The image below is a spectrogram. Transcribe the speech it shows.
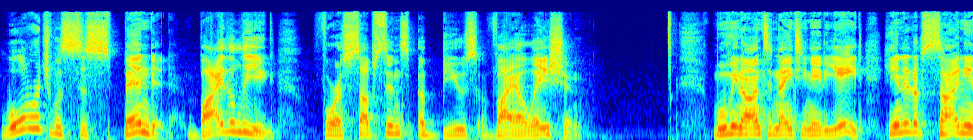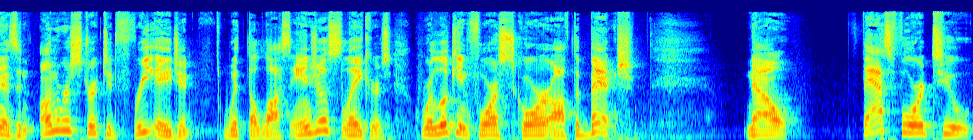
Woolridge was suspended by the league for a substance abuse violation. Moving on to 1988, he ended up signing as an unrestricted free agent with the Los Angeles Lakers, who were looking for a scorer off the bench. Now, fast forward to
